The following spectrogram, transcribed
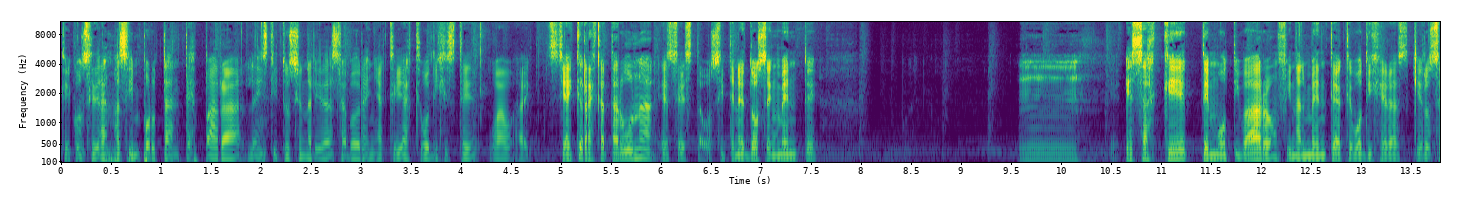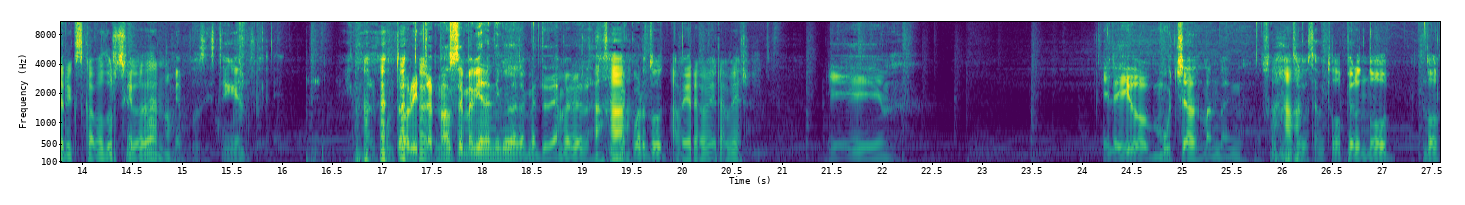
que, consideras más importantes para la institucionalidad salvadoreña? Aquellas que vos dijiste, wow, hay, si hay que rescatar una, es esta, o si tenés dos en mente. Mm. Esas que te motivaron finalmente a que vos dijeras, quiero ser excavador ciudadano. Me, me pusiste en el, al punto ahorita. No se me viene ninguna de la mente, déjame ver. Ajá. me acuerdo. A ver, a ver, a ver. Eh, he leído muchas, mandan y todo, pero no, no,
